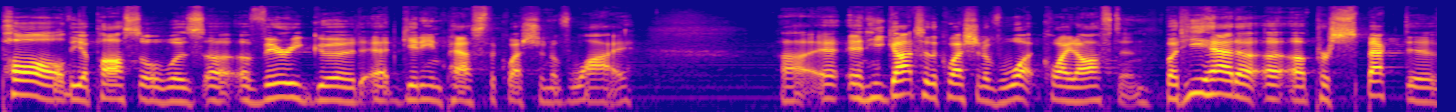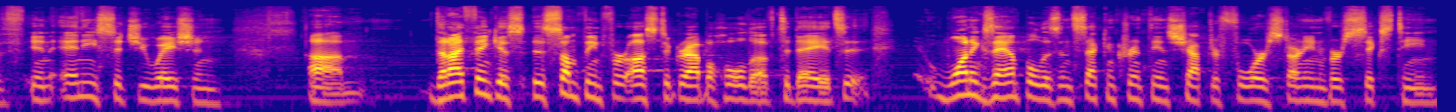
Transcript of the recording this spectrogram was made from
Paul, the apostle, was uh, a very good at getting past the question of why. Uh, and he got to the question of what quite often. But he had a, a, perspective in any situation um, that I think is, is something for us to grab a hold of today. It's a, one example is in 2 Corinthians chapter 4, starting in verse 16.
